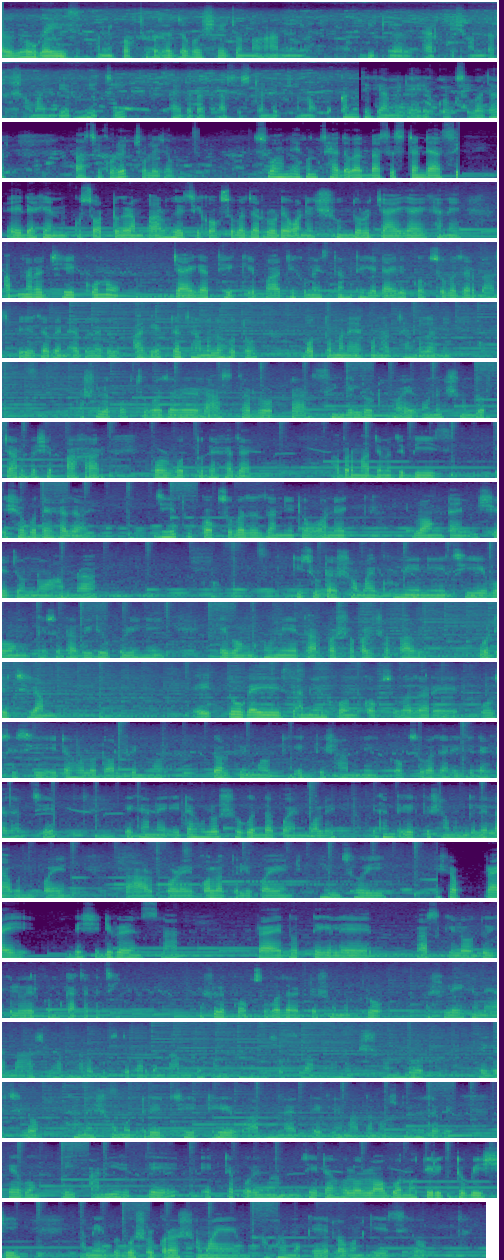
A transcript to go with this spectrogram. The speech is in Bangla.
হ্যালো গাইস, আমি কক্সবাজার যাব সেই জন্য আমি বিকেল আর কি সন্ধ্যার সময় বের হয়েছি হায়দ্রাবাদ বাস স্ট্যান্ডের জন্য। ওখান থেকে আমি ডাইরেক্ট কক্সবাজার বাসে করে চলে যাব। সো আমি এখন হায়দ্রাবাদ বাস স্ট্যান্ডে আছি। এই দেখেন, চট্টগ্রাম পার হয়েছি। কক্সবাজার রোডে অনেক সুন্দর জায়গা এখানে। আপনারা যে কোনো জায়গা থেকে বা যে কোনো স্থান থেকে ডাইরেক্ট কক্সবাজার বাস পেয়ে যাবেন অ্যাভেলেবেল আগে একটা ঝামেলা হতো, বর্তমানে এখন আর ঝামেলা নেই। আসলে কক্সবাজারের রাস্তার রোডটা সিঙ্গেল রোড হয়, অনেক সুন্দর চারপাশে পাহাড়, পর্বত দেখা যায়। আবার মাঝে মাঝে বীজ এসবও দেখা যায়। যেহেতু কক্সবাজার জার্নিটা অনেক লং টাইম সেজন্য আমরা কিছুটা সময় ঘুমিয়ে নিয়েছি এবং কিছুটা ভিডিও করে নিই এবং ঘুমিয়ে তারপর সকাল সকাল উঠেছিলাম। এই তো গাইস আমি এখন কক্সবাজারে পৌঁছেছি। এটা হলো ডলফিন মোড় ডলফিন মোড় থেকে একটু সামনে কক্সবাজারে যে দেখা যাচ্ছে, এখানে এটা হলো সুগন্ধা পয়েন্ট বলে। এখান থেকে একটু সামনে গেলে লাবণী পয়েন্ট, তারপরে কলাতলি পয়েন্ট, হিমছড়ি, এসব প্রায় বেশি ডিফারেন্স না। প্রায় ধরতে গেলে পাঁচ কিলো, দুই কিলো এরকম কাছাকাছি। আসলে কক্সবাজার একটা সমুদ্র। আসলে এখানে না আসলে আপনারা বুঝতে পারবেন না। আমি যখন এখানে এসেছিলাম, অনেক সুন্দর লেগেছিল। এখানে সমুদ্রের যে ঢেউ, আপনার দেখলে মাথা নষ্ট হয়ে যাবে। এবং এই পানিতে একটা পরিমাণ যেটা হলো লবণ অতিরিক্ত বেশি, আমি একবার গোসল করার সময় আমার মুখে লবণ গিয়েছিল।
